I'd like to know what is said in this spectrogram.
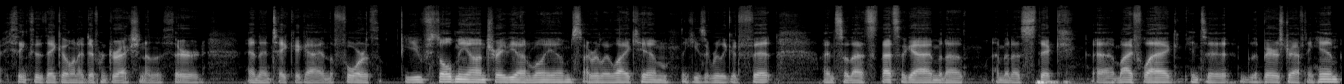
I think that they go in a different direction in the third, and then take a guy in the fourth. You've sold me on Trayveon Williams. I really like him. I think he's a really good fit, and so that's that's the guy I'm gonna I'm gonna stick uh, my flag into the Bears drafting him.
